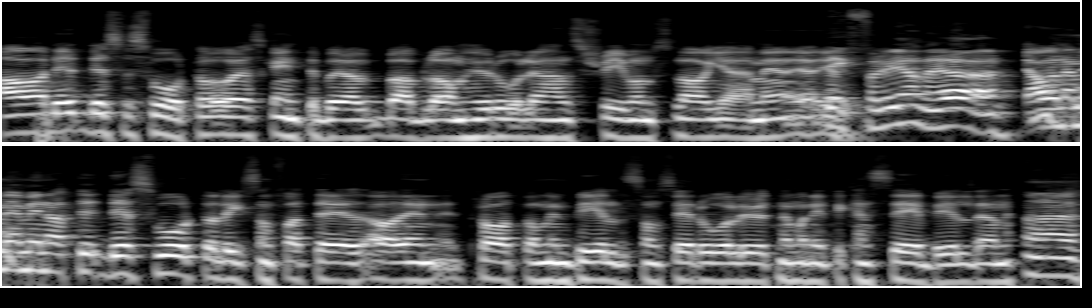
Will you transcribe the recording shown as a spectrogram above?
Ja, det, det är så svårt och jag ska inte börja babbla om hur rolig hans skivomslag är. Men jag, jag, Det får du gärna göra. Ja, nej, men jag menar att det, det är svårt att liksom för att det ja, en, prata om en bild som ser rolig ut när man inte kan se bilden. Nej.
